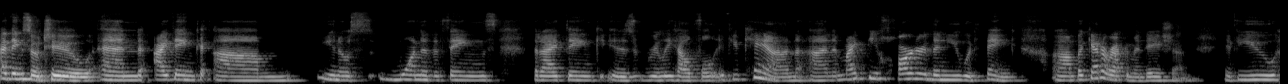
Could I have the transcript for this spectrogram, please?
I think so too. And I think, um, you know, one of the things that I think is really helpful, if you can, and it might be harder than you would think, um, but get a recommendation. If you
